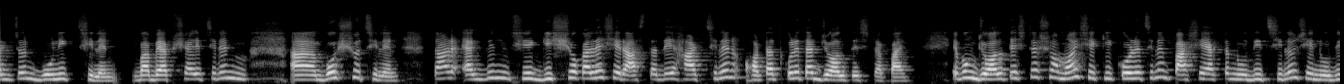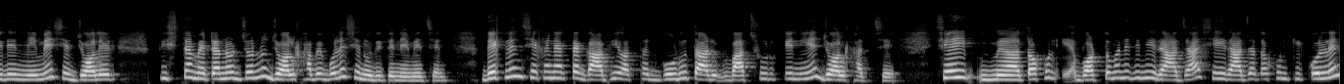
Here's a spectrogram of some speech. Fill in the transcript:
একজন বণিক ছিলেন বা ব্যবসায়ী ছিলেন বৈশ্য ছিলেন। তার একদিন সে গ্রীষ্মকালে সে রাস্তা দিয়ে হাঁটছিলেন, হঠাৎ করে তার জল তেষ্টা পায়। এবং জল তেষ্টার সময় সে কি করেছিলেন? পাশে একটা নদী ছিল, সেই নদীতে নেমে সে জলের তৃষ্ণা মেটানোর জন্য জল খাবে বলে সে নদীতে নেমেছেন। দেখলেন সেখানে একটা গাভী, অর্থাৎ গরু, তার বাছুরকে নিয়ে জল খাচ্ছে। সেই তখন বর্তমানে যিনি রাজা, সেই রাজা তখন কি করলেন?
